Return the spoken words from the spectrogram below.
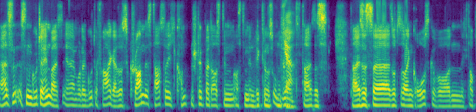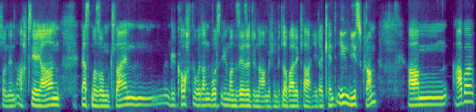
Ja, ist, ist ein guter Hinweis äh, oder gute Frage. Also Scrum ist tatsächlich, kommt ein Stück weit aus dem, aus dem Entwicklungsumfeld. Ja. Da ist es, da ist es äh, sozusagen groß geworden. Ich glaube, so in den 80er Jahren erstmal so im Kleinen gekocht, aber dann wurde es irgendwann sehr, sehr dynamisch. Und mittlerweile, klar, jeder kennt irgendwie Scrum. Ähm, aber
